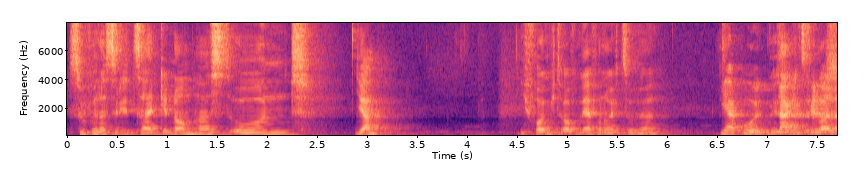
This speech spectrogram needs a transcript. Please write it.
Super, dass du dir Zeit genommen hast und ja, ich freue mich drauf, mehr von euch zu hören. Ja, cool. Wir Danke für das,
